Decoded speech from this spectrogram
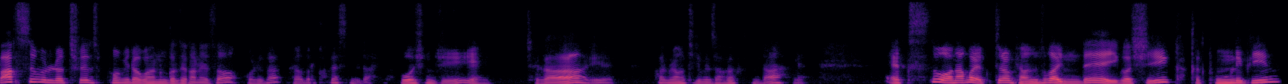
박스뮬러 트랜스폼이라고 하는 것에 관해서 우리가 배우도록 하겠습니다. 무엇인지 예, 제가 예, 설명을 드리면서 하겠습니다. 예. x1하고 x2란 변수가 있는데 이것이 각각 독립인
